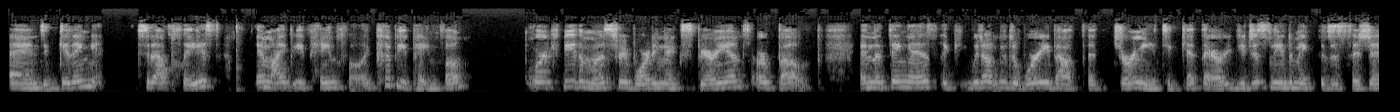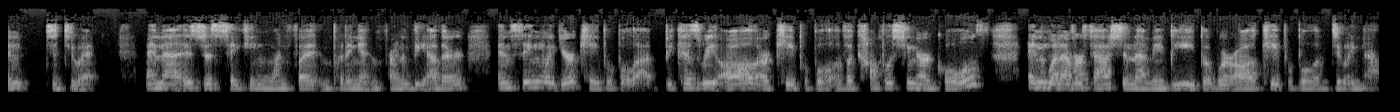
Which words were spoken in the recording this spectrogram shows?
And getting to that place, it might be painful. It could be painful. or it could be the most rewarding experience or both and the thing is like we don't need to worry about the journey to get there you just need to make the decision to do it and that is just taking one foot and putting it in front of the other and seeing what you're capable of because we all are capable of accomplishing our goals in whatever fashion that may be, but we're all capable of doing that.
